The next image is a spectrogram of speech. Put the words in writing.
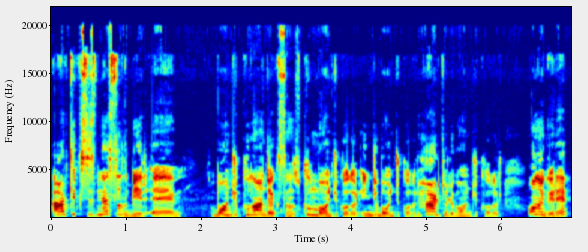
Artık siz nasıl bir e, boncuk kullanacaksanız kum boncuk olur, inci boncuk olur, her türlü boncuk olur. Ona göre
